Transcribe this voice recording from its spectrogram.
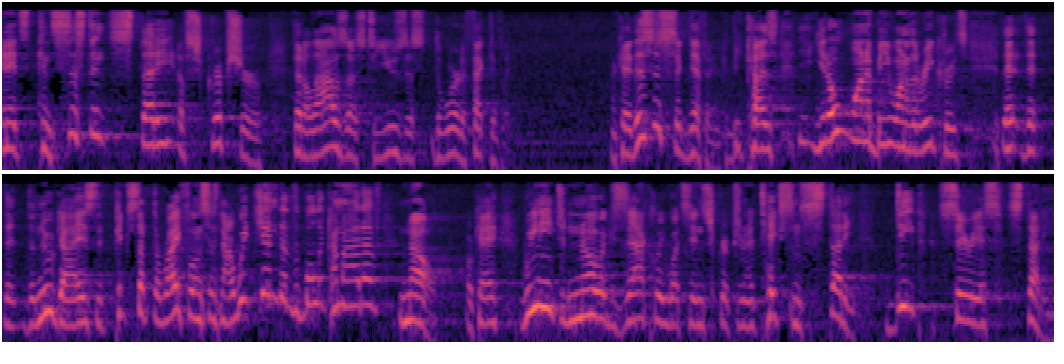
And it's consistent study of Scripture that allows us to use this, the word effectively. Okay, this is significant because you don't want to be one of the recruits, that, that, that, the new guys that picks up the rifle and says, now which end did the bullet come out of? No. Okay? We need to know exactly what's in Scripture, and it takes some study, deep, serious study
